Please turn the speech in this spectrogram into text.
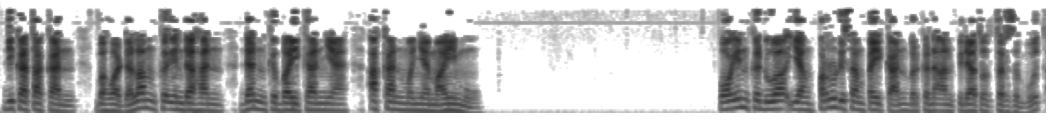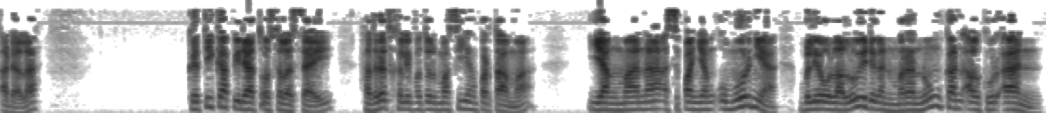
dikatakan bahwa dalam keindahan dan kebaikannya akan menyamaimu. Poin kedua yang perlu disampaikan berkenaan pidato tersebut adalah Ketika pidato selesai, Hadrat Khalifatul Masih yang pertama, yang mana sepanjang umurnya beliau lalui dengan merenungkan Al-Quran,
